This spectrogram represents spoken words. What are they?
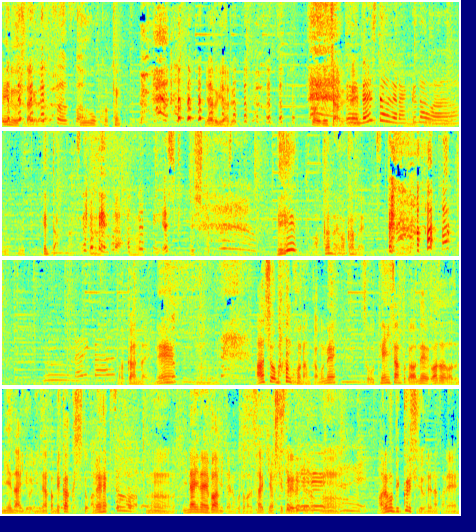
N 打つだけだから。福岡県。やるやる。声出ちゃうよね、出した方が楽だわ。エンタ。エンタ。よし。よしえ？ー、わかんないわかんないなんつって。ね 誰か。わかんないよね、うん、暗証番号なんかもね、そう店員さんとかはねわざわざ見えないようになんか目隠しとかね。そう、うん、いないいないばみたいなことまで最近はしてくれるけど、うん。はい、あれもびっくりするよねなんかね、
